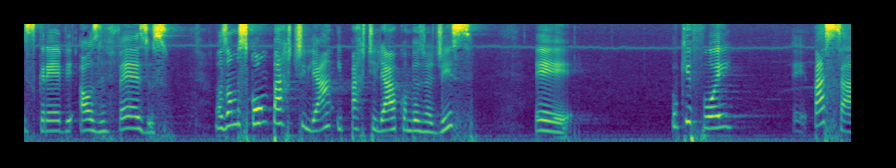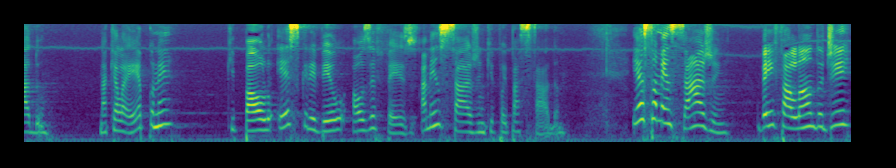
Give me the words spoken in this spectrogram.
escreve aos Efésios, nós vamos compartilhar e partilhar, como eu já disse, é, o que foi passado, naquela época, né? Que Paulo escreveu aos Efésios, a mensagem que foi passada. E essa mensagem vem falando de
